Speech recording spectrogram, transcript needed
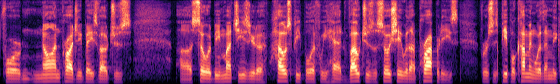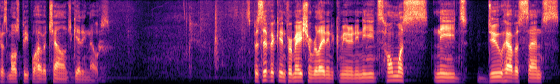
for non-project-based vouchers. Uh, So it'd be much easier to house people if we had vouchers associated with our properties versus people coming with them, because most people have a challenge getting those. Specific information relating to community needs. Homeless needs do have a sense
